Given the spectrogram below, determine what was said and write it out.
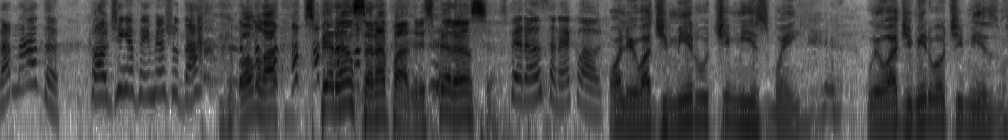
dá nada. Claudinha, vem me ajudar. Vamos lá. Esperança, né, padre? Esperança. Esperança, né, Cláudio? Olha, eu admiro o otimismo, hein? Eu admiro o otimismo.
